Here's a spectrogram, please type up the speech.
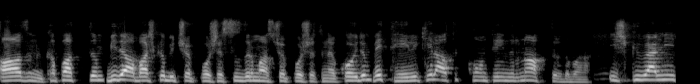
Ağzını kapattım. Bir daha başka bir çöp poşet sızdırmaz çöp poşetine koydum ve tehlikeli atık konteynerine attırdı bana. İş güvenliği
